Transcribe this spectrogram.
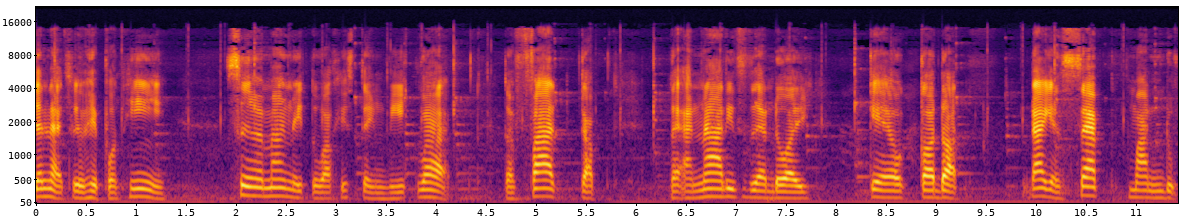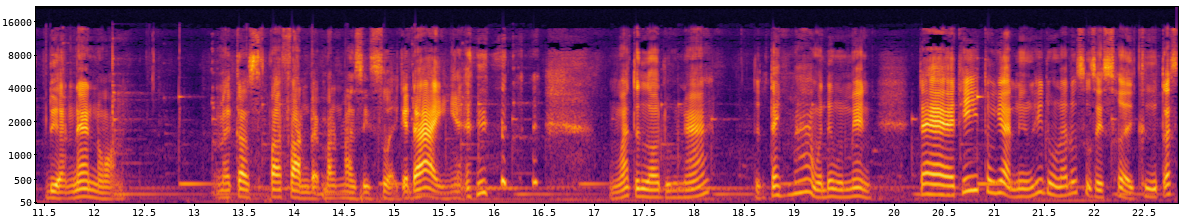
นั่นแหละคือเหตุผลที่เชื่อมั่นในตัวคริสเตนวีกว่าแต่ฟาดกับไดอาน่าที่แสดงโดยเกลกอดอตได้อย่างแซบมันดุเดือดแน่นอนไม่ก็ฟาฟันแบบมันๆสวยๆก็ได้อย่างเงี้ยผมว่าจะรอดูนะตื่นเต้นมากเหมือนเดิมเหมือนแต่ที่ตัวอย่างหนึ่งที่ดูแล้วรู้สึกเฉยๆคือ Justice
